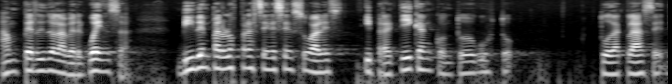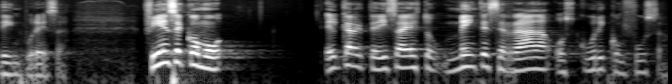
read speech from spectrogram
han perdido la vergüenza, viven para los placeres sensuales y practican con todo gusto toda clase de impureza. Fíjense cómo él caracteriza esto, mente cerrada, oscura y confusa,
